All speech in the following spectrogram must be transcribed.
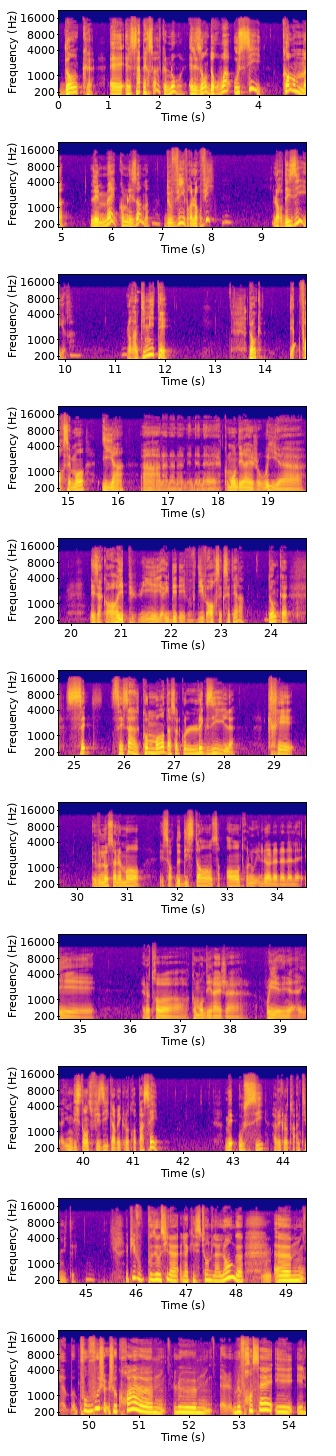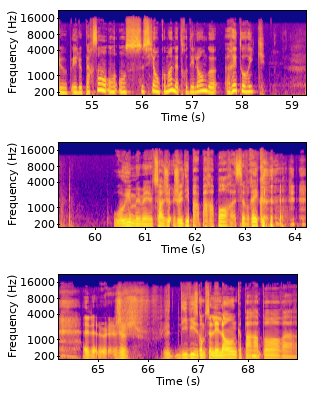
Donc, elles s'aperçoivent que non, elles ont droit aussi, comme les mecs, comme les hommes, de vivre leur vie, leur désir, leur intimité. Donc, forcément, il y a, ah, comment dirais-je, oui, euh, des accords, et puis il y a eu des, divorces, etc. Donc, c'est ça, comment d'un seul coup l'exil crée non seulement une sorte de distance entre nous et, notre, comment dirais-je, oui, une distance physique avec notre passé, mais aussi avec notre intimité. Et puis vous posez aussi la, question de la langue. Mm. Euh, pour vous, je, crois, euh, le, le, français et, et, le, et, le, persan ont, ceci en commun d'être des langues rhétoriques. Oui, mais, mais ça, je, le dis par, par rapport, c'est vrai que je, je, divise comme ça les langues par mm. rapport à,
